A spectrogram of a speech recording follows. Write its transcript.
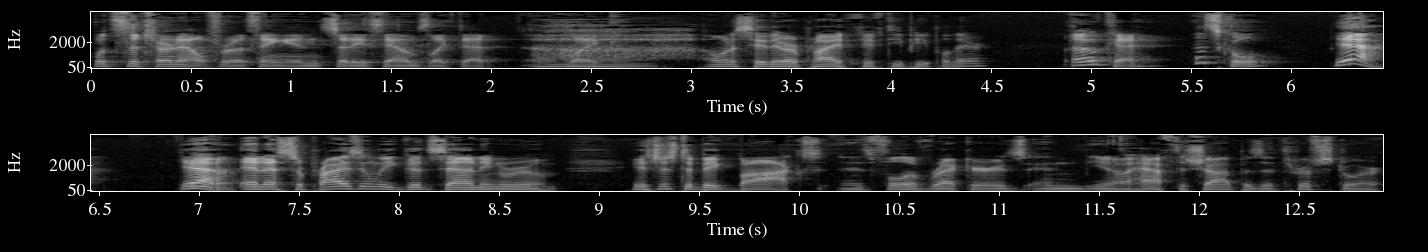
What's the turnout for a thing in Steady Sounds like that? Like, I want to say there were probably 50 people there. okay, that's cool. Yeah. yeah. Yeah. And a surprisingly good sounding room. It's just a big box and it's full of records and you know half the shop is a thrift store.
